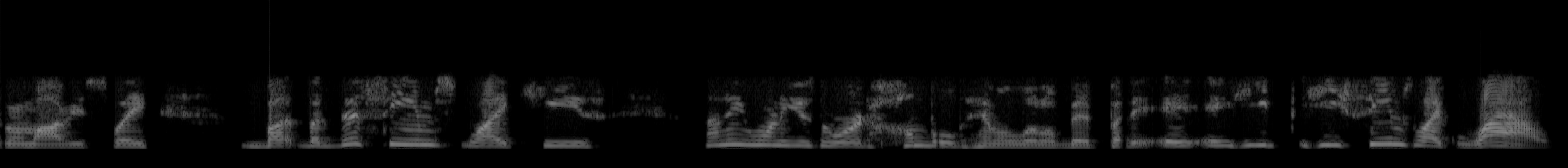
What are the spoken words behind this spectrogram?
to him, obviously, but, but this seems like he's, I don't even want to use the word humbled him a little bit, but it, it, he, he seems like, wow,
